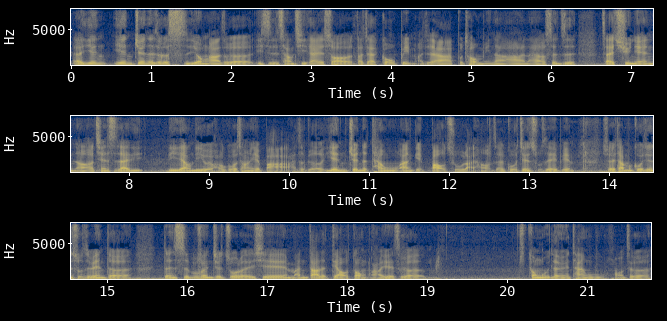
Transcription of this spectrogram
呃烟烟捐的这个使用啊，这个一直长期以来受到大家诟病嘛，就是啊不透明啊，然后甚至在去年啊前时代力力量立委黄国昌也把这个烟捐的贪污案给爆出来哈，在国建署这一边，所以他们国建署这边的。人事部分就做了一些蛮大的调动啊，因为这个公务人员贪污哦，这个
